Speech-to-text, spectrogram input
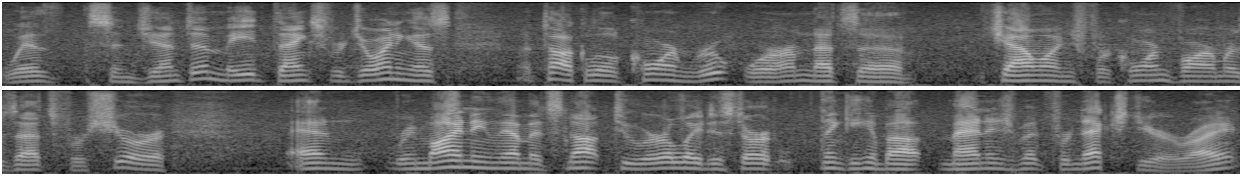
with Syngenta. Mead, thanks for joining us. I'm going to talk a little corn rootworm. That's a challenge for corn farmers, that's for sure. And reminding them it's not too early to start thinking about management for next year, right?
